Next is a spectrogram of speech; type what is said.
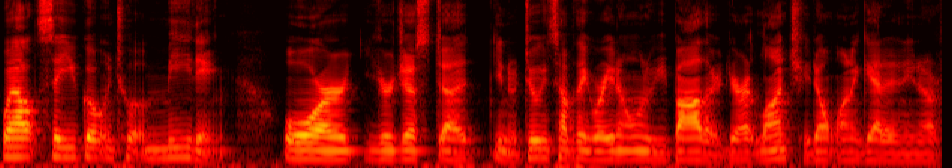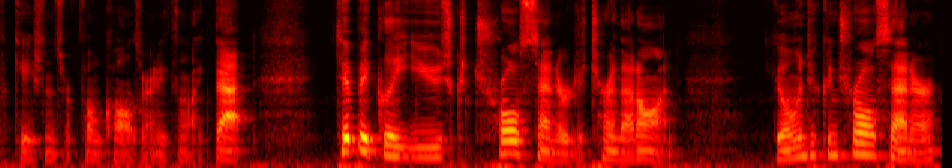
Well say you go into a meeting or you're just uh, you know doing something where you don't want to be bothered. You're at lunch. You don't want to get any notifications or phone calls or anything like that. Typically you use Control Center to turn that on. Go into Control Center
